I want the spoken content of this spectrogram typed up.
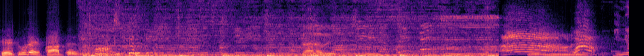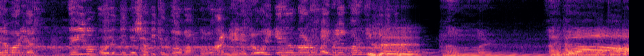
കേട്ടൂടെ പാട്ട്? ഇതാരത്. ഇങ്ങനെ പാടിയാൽ ദൈവം പോലും നിന്നെ ശപിക്കും തോമ. അങ്ങനെ ദ്രോഹിക്കരുതെന്നാണ് ബൈബിളിൽ പറഞ്ഞത് Wow.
